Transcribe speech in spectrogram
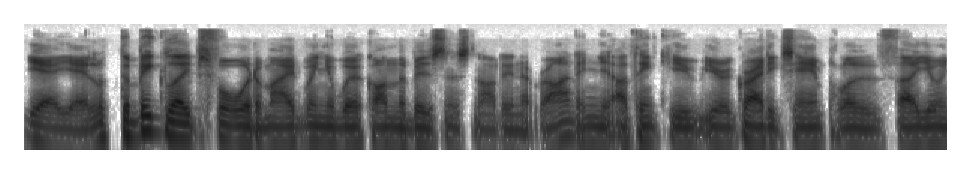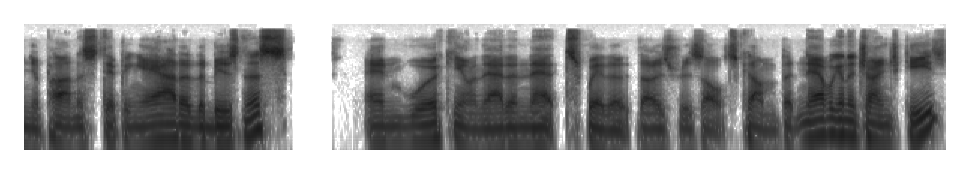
Yeah, yeah. Look, the big leaps forward are made when you work on the business, not in it, right? And I think you you're a great example of uh, you and your partner stepping out of the business and working on that, and that's where the, those results come. But now we're going to change gears.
